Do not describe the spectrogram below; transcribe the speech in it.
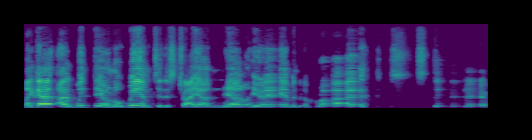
Like I, I went there on a whim to this tryout, and now here I am in the Verizon Center.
